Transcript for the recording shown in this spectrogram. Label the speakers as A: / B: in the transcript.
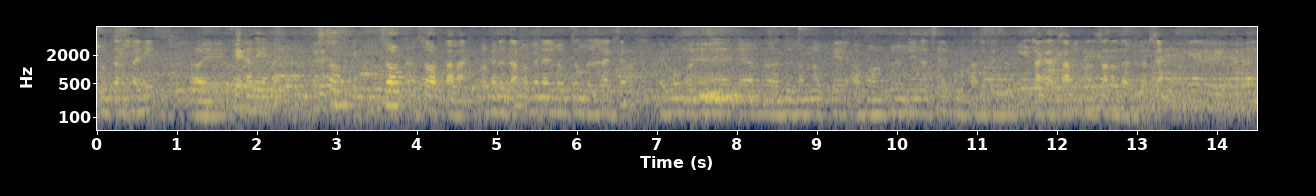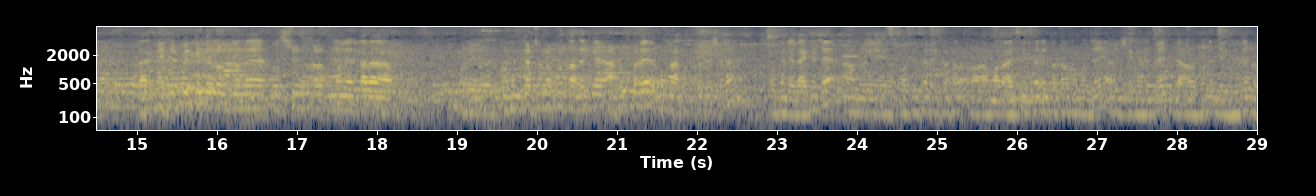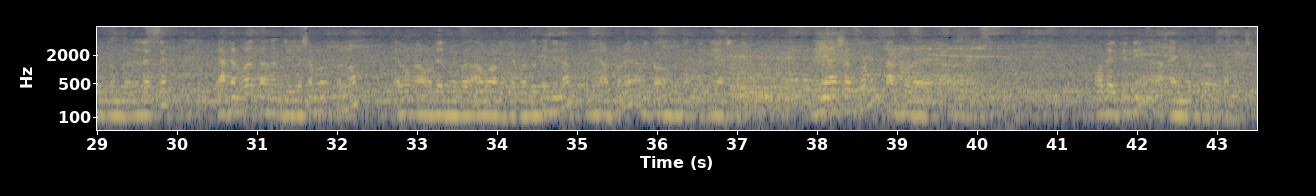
A: সুলতান সাহেব, ওই কেখানে চরতলা ওখানে যান ওখানে লোকজন ধরে রাখছে এবং ওখানে দুজন লোককে অপহরণ করে নিয়ে যাচ্ছে এবং তাদের টাকা চাপি চাঁদা দাবি করছে। তার এটির প্রেক্ষিতে লোকজনের উচ্ছৃঙ্খল মানে তারা ওখানকার জনগণ তাদেরকে আটক করে এবং আটক করে সেটা ওখানে রেখে দেয়। আমি অফিসারের কথা, আমার আইসি স্যারের কথা অনুযায়ী আমি সেখানে যাই, যাওয়ার পরে দেখি যে লোকজন ধরে রাখছে। রাখার পর তাদের জিজ্ঞাসাবাদ করলাম এবং আমাদের আমার হেফাজতে নিলাম। নেওয়ার পরে আমি তদন্ত কেন্দ্রে নিয়ে আসলাম। নিয়ে আসার পরে তারপরে ওদেরকে নিয়ে আইনগত ব্যবস্থা নিচ্ছি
